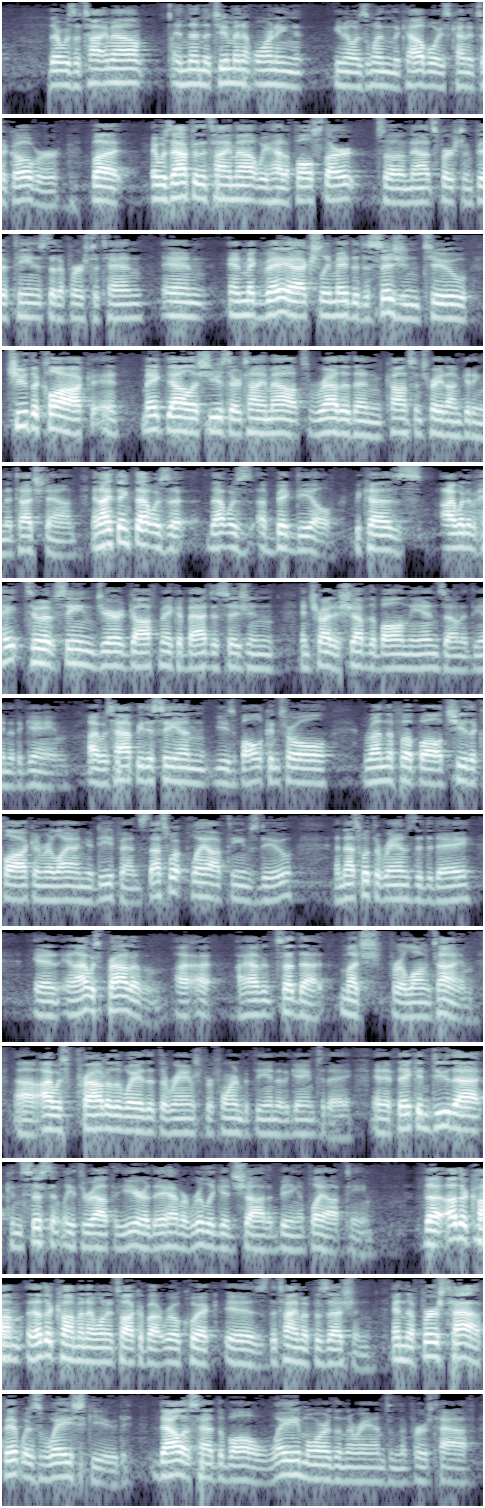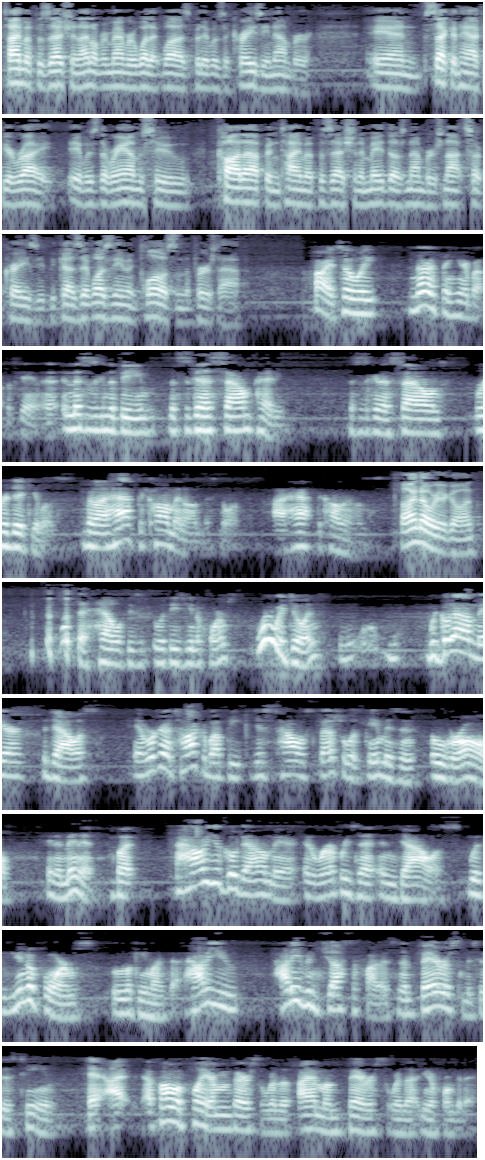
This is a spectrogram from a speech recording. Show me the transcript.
There was a timeout, and then the two minute warning, you know, is when the Cowboys kind of took over. But it was after the timeout we had a false start, so now it's first and 15 instead of first to 10. And and McVay actually made the decision to chew the clock and make Dallas use their timeouts rather than concentrate on getting the touchdown. And I think that was a that was a big deal because I would have hate to have seen Jared Goff make a bad decision and try to shove the ball in the end zone at the end of the game. I was happy to see him use ball control, run the football, chew the clock, and rely on your defense. That's what playoff teams do, and that's what the Rams did today. and and I was proud of them. I I, I haven't said that much for a long time. Uh, I was proud of the way that the Rams performed at the end of the game today. And if they can do that consistently throughout the year, they have a really good shot at being a playoff team. The other com- yeah. the other comment I want to talk about real quick is the time of possession. In the first half, it was way skewed. Dallas had the ball way more than the Rams in the first half. Time of possession, I don't remember what it was, but it was a crazy number. And second half, you're right. It was the Rams who caught up in time of possession and made those numbers not so crazy because it wasn't even close in the first half. All right, so we another thing here about this game, and this is going to be this is going to sound petty, this is going to sound ridiculous, but I have to comment on this, Norm. I have to comment on this. I know where you're going. what the hell with these with these uniforms? What are we doing? We go down there to Dallas, and we're going to talk about the just how special this game is in, overall in a minute. But how do you go down there and represent in Dallas with uniforms looking like that? How do you how do you even justify this? It's an embarrassment to this team. I, if I'm a player, I'm embarrassed to wear the. I am embarrassed to wear that uniform today.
